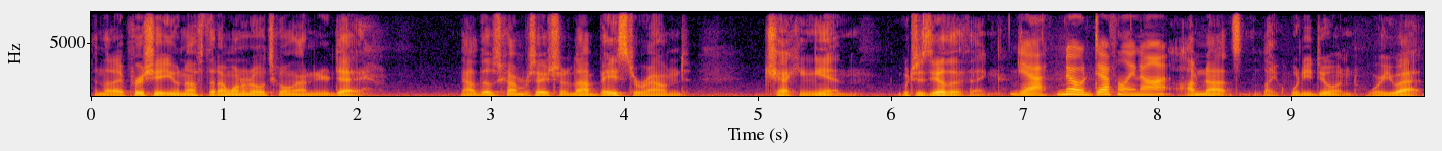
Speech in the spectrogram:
and that I appreciate you enough that I want to know what's going on in your day. Now, those conversations are not based around checking in, which is the other thing. Yeah. No, definitely not. I'm not like, what are you doing? Where are you at?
